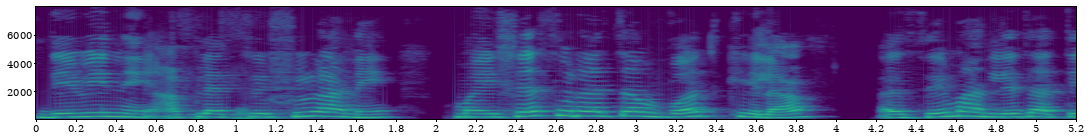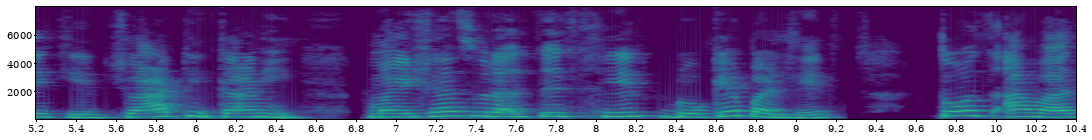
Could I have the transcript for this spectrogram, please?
देवीने आपल्या त्रिशूळाने महिषासुराचा वध केला. असे मानले जाते की ज्या ठिकाणी महिषासुराचे शिर डोके पडले तोच आवाज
